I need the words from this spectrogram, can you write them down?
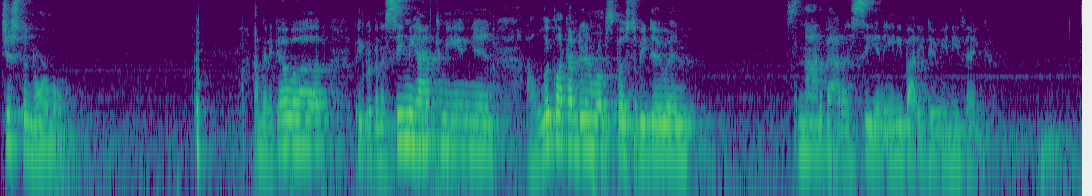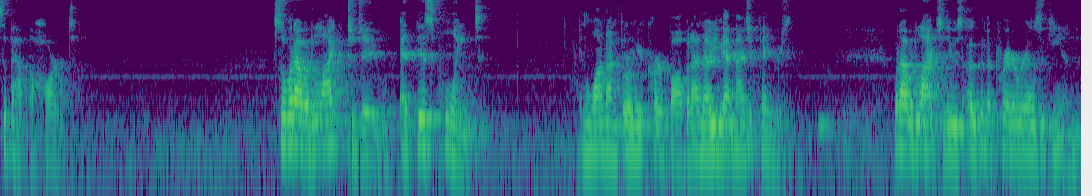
just the normal. I'm going to go up, people are going to see me have communion, I'll look like I'm doing what I'm supposed to be doing. It's not about us seeing anybody do anything, it's about the heart. So, what I would like to do at this point, and one, I'm throwing your curveball, but I know you got magic fingers. What I would like to do is open the prayer rails again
